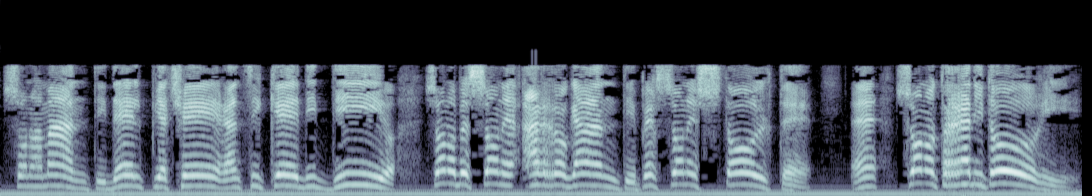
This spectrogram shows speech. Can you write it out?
sono amanti del piacere anziché di Dio, sono persone arroganti, persone stolte, eh? sono traditori,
